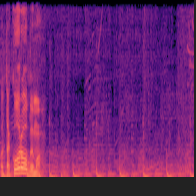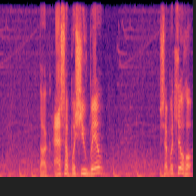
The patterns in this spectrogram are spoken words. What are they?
Отако робимо. Так, Еша пощі вбив. Ще б цього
